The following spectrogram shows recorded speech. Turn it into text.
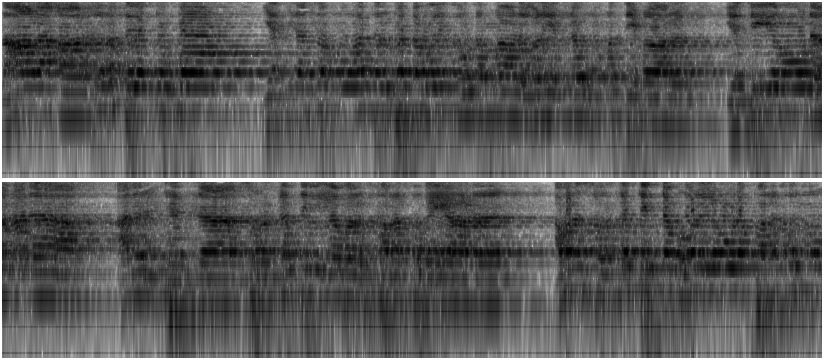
നാളെ ആഖിറത്തിലെത്തുമ്പോ എന്റെ സമൂഹത്തിൽപ്പെട്ട ഒരു കൂട്ടം ആളുകൾ എന്റെ ഉമ്മത്തിമാർ സ്വർഗത്തിൽ അവർ പറക്കുകയാണ്. അവർ സ്വർഗത്തിന്റെ മുകളിലൂടെ പറക്കുന്നു.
